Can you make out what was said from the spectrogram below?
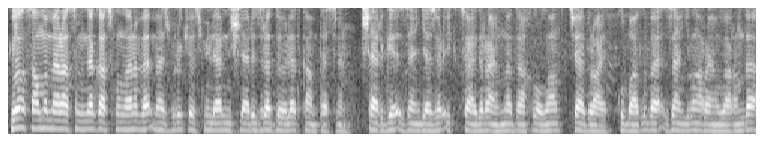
Yola salma mərasimində qaçqınların və məcburi köçkünlərin işləri üzrə Dövlət Komitəsinin Şərqi Zəngəzur iqtisadi rayonuna daxil olan Cəbrayıl, Qubadlı və Zəngilan rayonlarında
